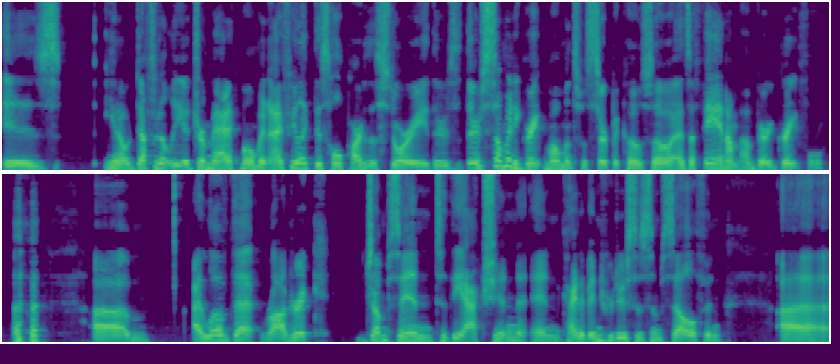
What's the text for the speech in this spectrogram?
is you know, definitely a dramatic moment. And I feel like this whole part of the story, there's there's so many great moments with Serpico. So as a fan, I'm I'm very grateful. um, I love that Roderick jumps into the action and kind of introduces himself, and uh,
